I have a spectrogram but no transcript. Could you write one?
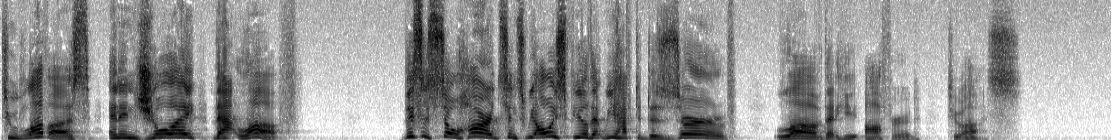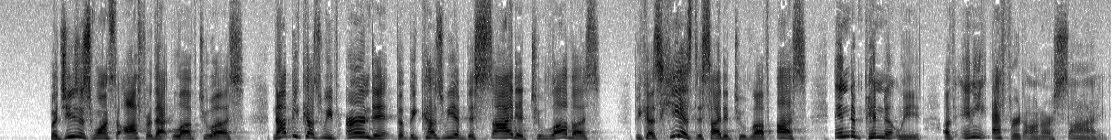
to love us and enjoy that love. This is so hard since we always feel that we have to deserve love that he offered to us. But Jesus wants to offer that love to us, not because we've earned it, but because we have decided to love us, because he has decided to love us independently of any effort on our side.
